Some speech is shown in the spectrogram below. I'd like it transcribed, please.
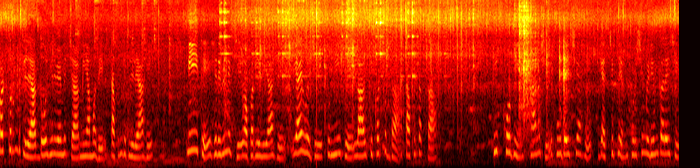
कट करून घेतलेल्या दोन हिरव्या मिरच्या मी यामध्ये टाकून घेतलेल्या आहे. मी इथे हिरवी मिरची वापरलेली आहे. याऐवजी तुम्ही इथे लाल तिखटसुद्धा टाकू शकता. ही फोडणी छान अशी होऊ द्यायची आहे. गॅसची फ्लेम थोडीशी मिडियम करायची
